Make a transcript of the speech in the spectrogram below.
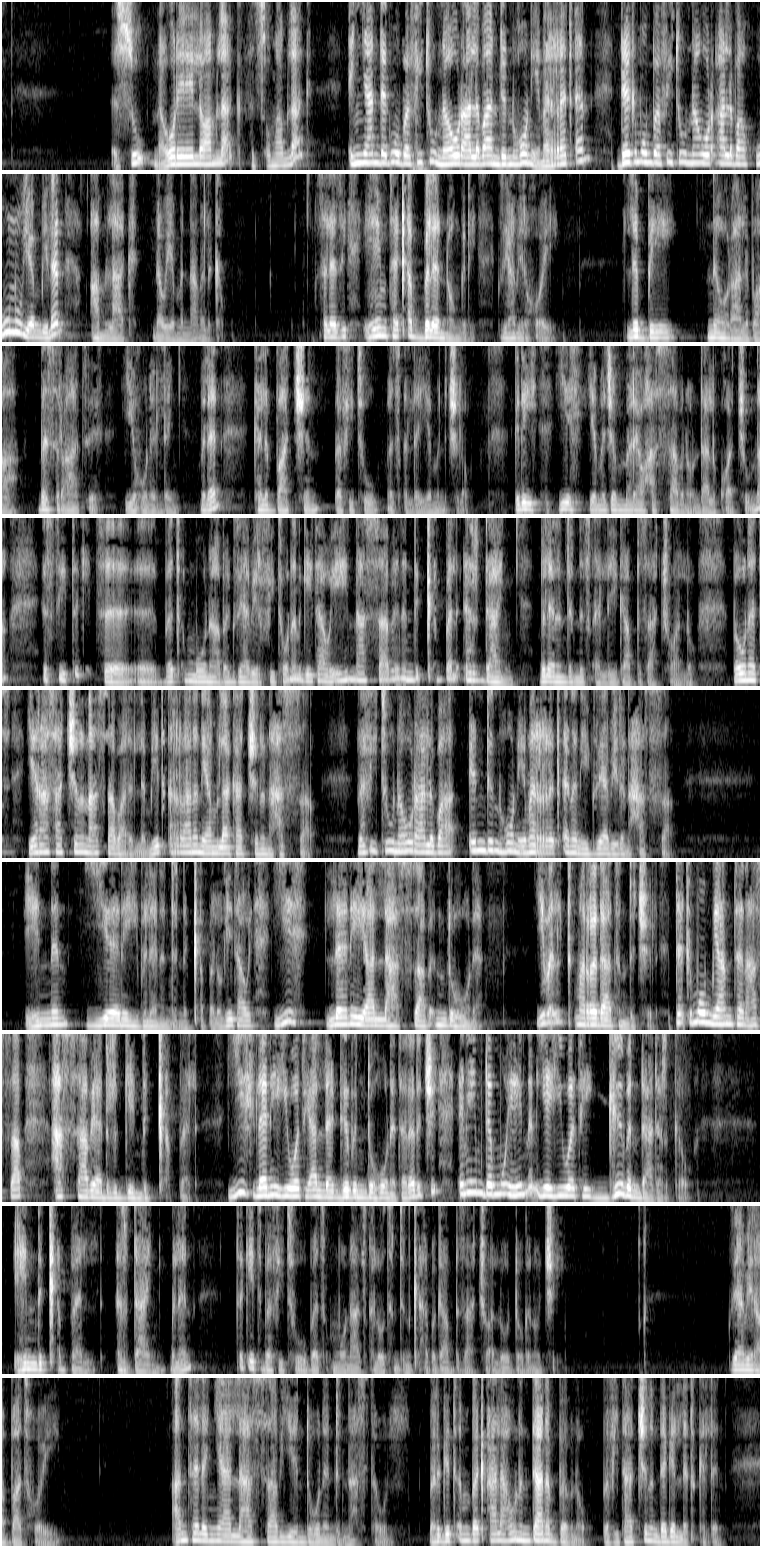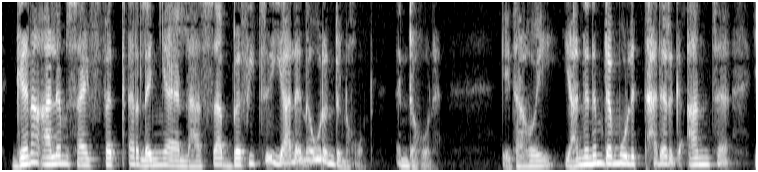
እሱ ነውር የሌለው አምላክ፣ ፍጹም አምላክ እኛን ደግሞ በፊቱ ነውር አልባ እንድንሆን የመረጠን ደግሞም በፊቱ ነውር አልባ ሁኑ የሚለን አምላክ ነው የምናመልከው። ስለዚህ ይህን ተቀብለን ነው እንግዲህ እግዚአብሔር ሆይ ልቤ ነውር አልባ በስርዓትህ ይሁንልኝ ብለን ከልባችን በፊቱ መጸለይ የምንችለው። እንግዲህ ይህ የመጀመሪያው ሐሳብ ነው እንዳልኳችሁና እስቲ ጥቂት በጥሞና በእግዚአብሔር ፊት ሆነን ጌታ ሆይ ይህን ሐሳብህን እንድቀበል እርዳኝ ብለን እንድንጸልይ ጋብዛችኋለሁ። በእውነት የራሳችንን ሐሳብ አይደለም የጠራንን የአምላካችንን ሐሳብ በፊቱ ነውር አልባ እንድንሆን የመረጠንን የእግዚአብሔርን ሐሳብ ይህንን የኔ ብለን እንድንቀበለው። ጌታ ሆይ ይህ ለእኔ ያለ ሐሳብ እንደሆነ ይበልጥ መረዳት እንድችል ደግሞም ያንተን ሐሳብ ሐሳቤ አድርጌ እንድቀበል ይህ ለእኔ ሕይወት ያለ ግብ እንደሆነ ተረድቼ እኔም ደግሞ ይህንን የሕይወቴ ግብ እንዳደርገው ይህን እንድቀበል እርዳኝ ብለን ጥቂት በፊቱ በጽሞና ጸሎት እንድንቀርብ ጋብዛችኋለሁ። ውድ ወገኖቼ እግዚአብሔር አባት ሆይ አንተ ለእኛ ያለ ሐሳብ ይህ እንደሆነ እንድናስተውል በእርግጥም በቃል አሁን እንዳነበብ ነው በፊታችን እንደገለጥክልን ገና ዓለም ሳይፈጠር ለእኛ ያለ ሐሳብ በፊት ያለ ነውር እንድንሆን እንደሆነ ጌታ ሆይ ያንንም ደግሞ ልታደርግ አንተ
